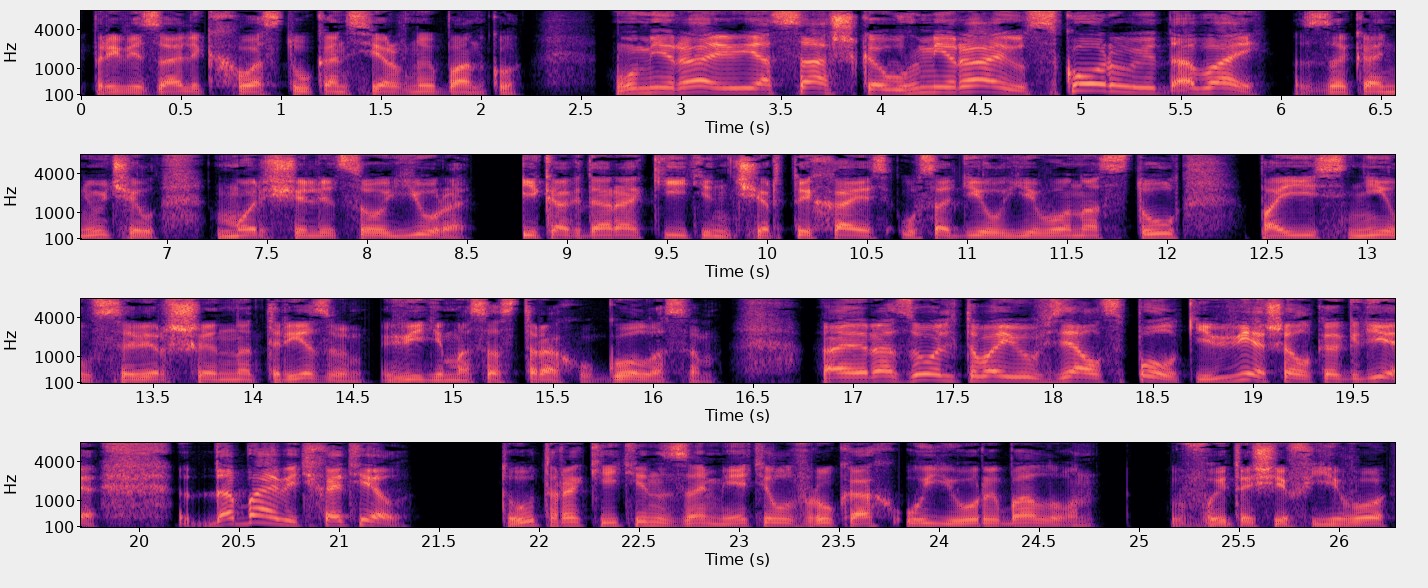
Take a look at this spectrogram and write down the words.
привязали к хвосту консервную банку. «Умираю я, Сашка, умираю! Скорую давай!» — законючил, морща лицо Юра, и когда Ракитин, чертыхаясь, усадил его на стул, пояснил совершенно трезвым, видимо, со страху, голосом. «Аэрозоль твою взял с полки, вешалка где? Добавить хотел!» Тут Ракитин заметил в руках у Юры баллон. Вытащив его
